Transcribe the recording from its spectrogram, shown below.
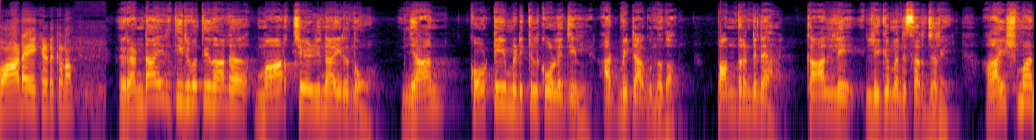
വാടകയ്ക്കെടുക്കണം രണ്ടായിരത്തി ഇരുപത്തിനാല് മാർച്ച് ഏഴിനായിരുന്നു ഞാൻ കോട്ടയം മെഡിക്കൽ കോളേജിൽ അഡ്മിറ്റ് ആകുന്നത് പന്ത്രണ്ടിന് കാലിലെ ലിഗമെന്റ് സർജറി. ആയുഷ്മാൻ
